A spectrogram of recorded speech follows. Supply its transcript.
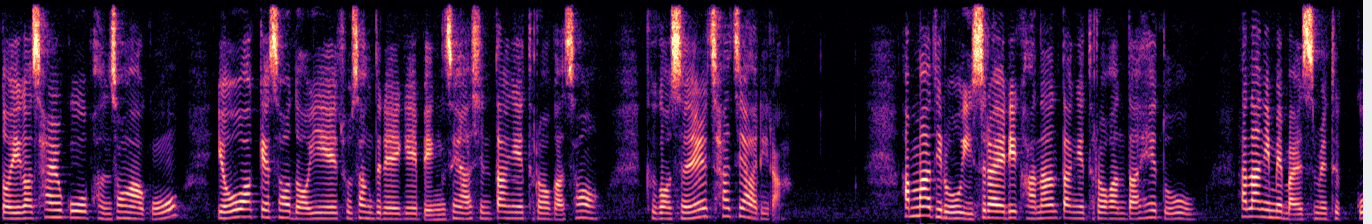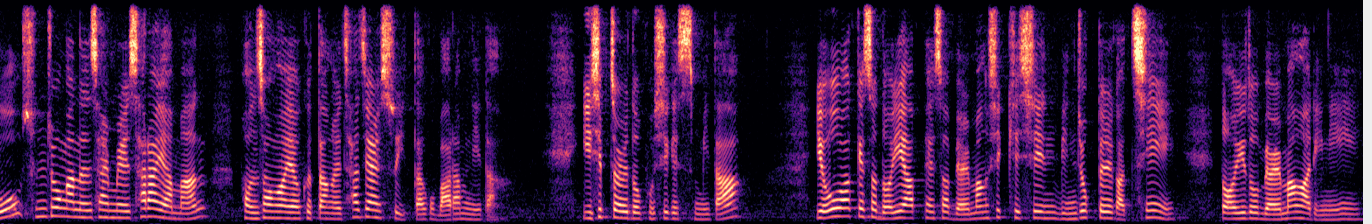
너희가 살고 번성하고 여호와께서 너희의 조상들에게 맹세하신 땅에 들어가서 그것을 차지하리라. 한마디로 이스라엘이 가나안 땅에 들어간다 해도 하나님의 말씀을 듣고 순종하는 삶을 살아야만 번성하여 그 땅을 차지할 수 있다고 말합니다. 20절도 보시겠습니다. 여호와께서 너희 앞에서 멸망시키신 민족들 같이 너희도 멸망하리니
